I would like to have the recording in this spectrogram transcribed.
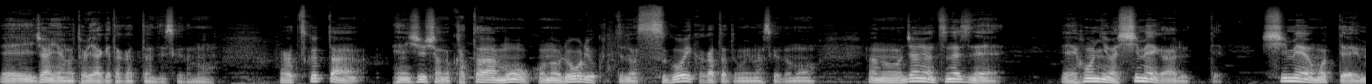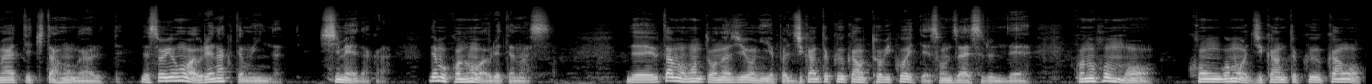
えー、ジャイアンが取り上げたかったんですけども、だから作った編集者の方も、この労力っていうのはすごいかかったと思いますけども、あの、ジャイアン常々、えー、本には使命があるって、使命を持って生まれてきた本があるって。で、そういう本は売れなくてもいいんだって。使命だから。でもこの本は売れてます。で、歌も本と同じように、やっぱり時間と空間を飛び越えて存在するんで、この本も今後も時間と空間を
